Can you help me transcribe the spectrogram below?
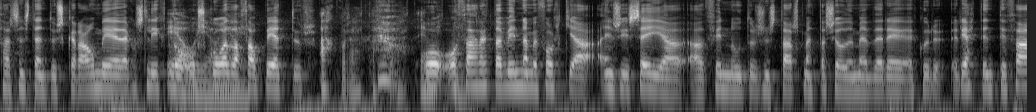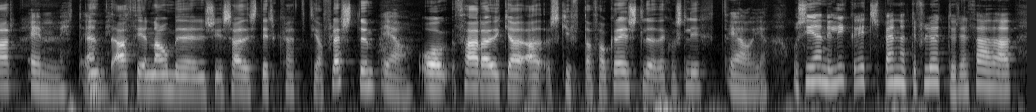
þar sem stendur skrámi eða eitthvað slíkt Já, og, og skoða já, já. þá betur akkurat, akkurat og, og það er hægt að vinna með fólki að, eins og ég segja að finna út úr þessum starfsmentasjóðum ef þeir eru eitthvað réttindi þar. Emmitt, en emmitt að því að námið er eins og ég sagði styrkæft hjá flestum já. og það er að ekki að skipta þá greiðslu eða eitthvað slíkt. Já, já, og síðan er líka eitt spennandi flötur er það að,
